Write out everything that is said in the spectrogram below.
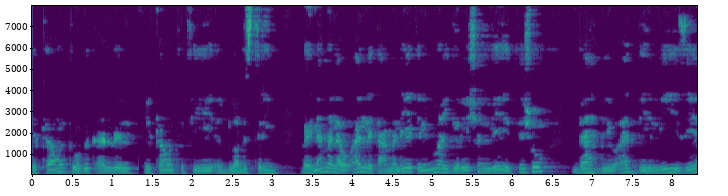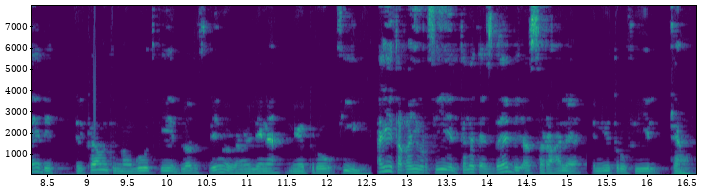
ال count وبتقلل ال count في ال blood stream بينما لو قلت عملية ال migration لل tissue ده بيؤدي لزيادة ال count الموجود في ال blood stream وبيعمل لنا neutrophilia أي تغير في الثلاث أسباب بيأثر على ال neutrophil count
